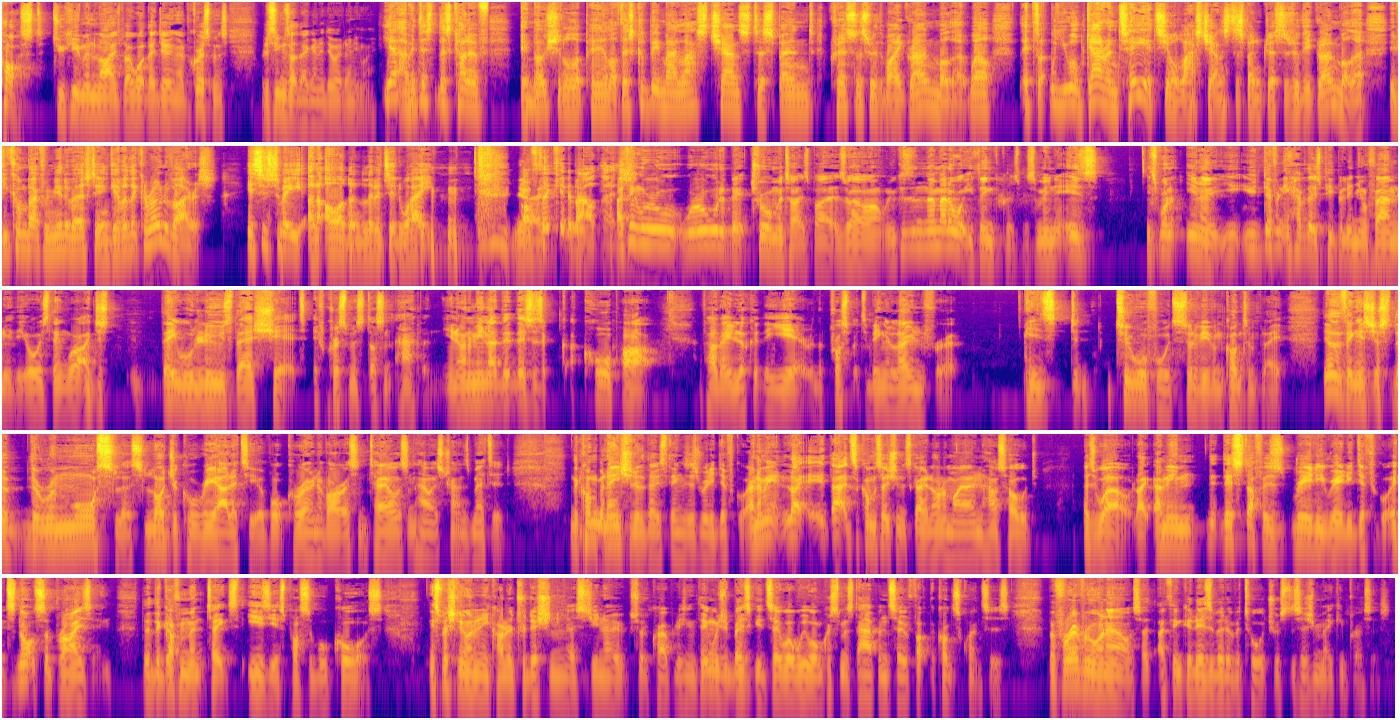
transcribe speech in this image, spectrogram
cost to human lives by what they're doing over Christmas, but it seems like they're going to do it anyway. Yeah, I mean, this this kind of emotional appeal of this could be my last chance to spend Christmas with my grandmother. Well, it's you will guarantee it's your last chance to spend Christmas with your grandmother if you come back from university and give her the coronavirus. It seems to be an odd and limited way yeah, of thinking about this. I think we're all we're all a bit traumatized by it as well, aren't we? Because no matter what you think of Christmas, I mean, it is it's one you know you, you definitely have those people in your family that you always think, well, I just they will lose their shit if Christmas doesn't happen. You know what I mean? Like this is a, a core part of how they look at the year and the prospect of being alone for it is too awful to sort of even contemplate. The other thing is just the the remorseless logical reality of what coronavirus entails and how it's transmitted. the combination of those things is really difficult. And I mean, like that's a conversation that's going on in my own household as well. Like, I mean, th- this stuff is really, really difficult. It's not surprising that the government takes the easiest possible course especially on any kind of traditionalist, you know, sort of crowd pleasing thing, which is basically to say, well, we want Christmas to happen, so fuck the consequences. But for everyone else, I, I think it is a bit of a torturous decision making process.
